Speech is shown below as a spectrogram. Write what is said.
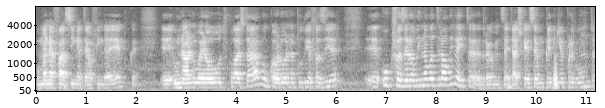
o Manafá sim até ao fim da época. O Nano era o outro que lá estava, o Corona podia fazer. Eh, o que fazer ali na lateral direita, Dragão 27? Acho que essa é um bocadinho a pergunta.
